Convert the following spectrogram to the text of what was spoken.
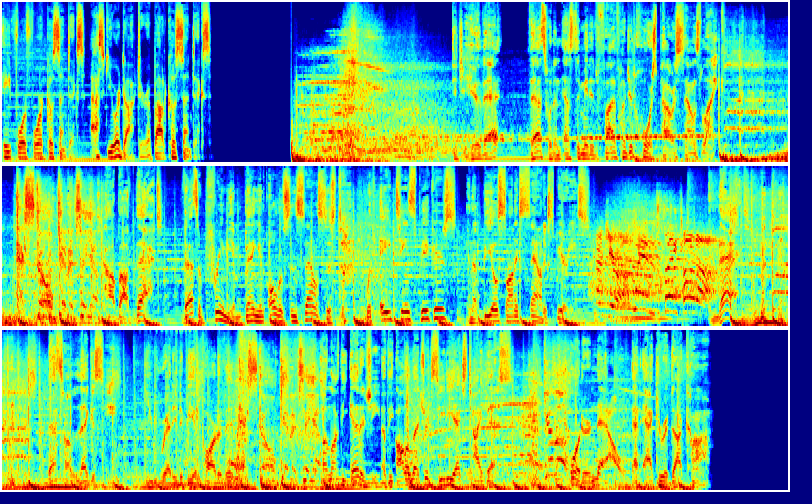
844 Cosentyx. Ask your doctor about Cosentyx. Did you hear that? That's what an estimated 500 horsepower sounds like. give it to you. How about that? That's a premium Bang & Olufsen sound system with 18 speakers and a Biosonic sound experience. And that, that's our legacy Ready to be a part of it? Let's go, give it to you. Unlock the energy of the all-electric ZDX Type S. Order now at Acura.com.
